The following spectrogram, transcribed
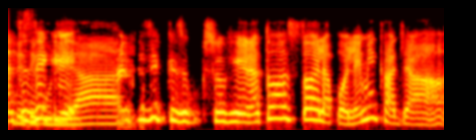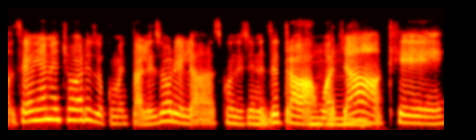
Antes de que, seguridad. antes de que su- surgiera todo esto de la polémica, ya se habían hecho varios documentales sobre las condiciones de trabajo Mm. allá, que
